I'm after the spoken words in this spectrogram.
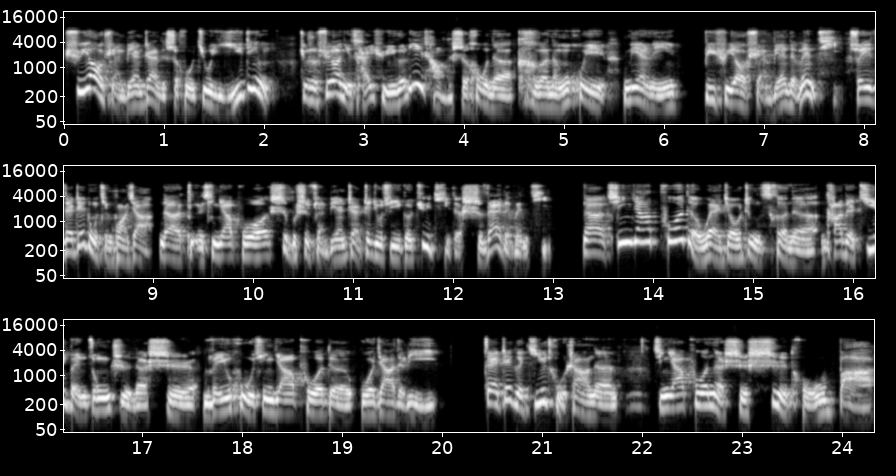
需要选边站的时候，就一定就是需要你采取一个立场的时候呢，可能会面临。必须要选边的问题，所以在这种情况下，那新加坡是不是选边站，这就是一个具体的实在的问题。那新加坡的外交政策呢，它的基本宗旨呢是维护新加坡的国家的利益，在这个基础上呢，新加坡呢是试图把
